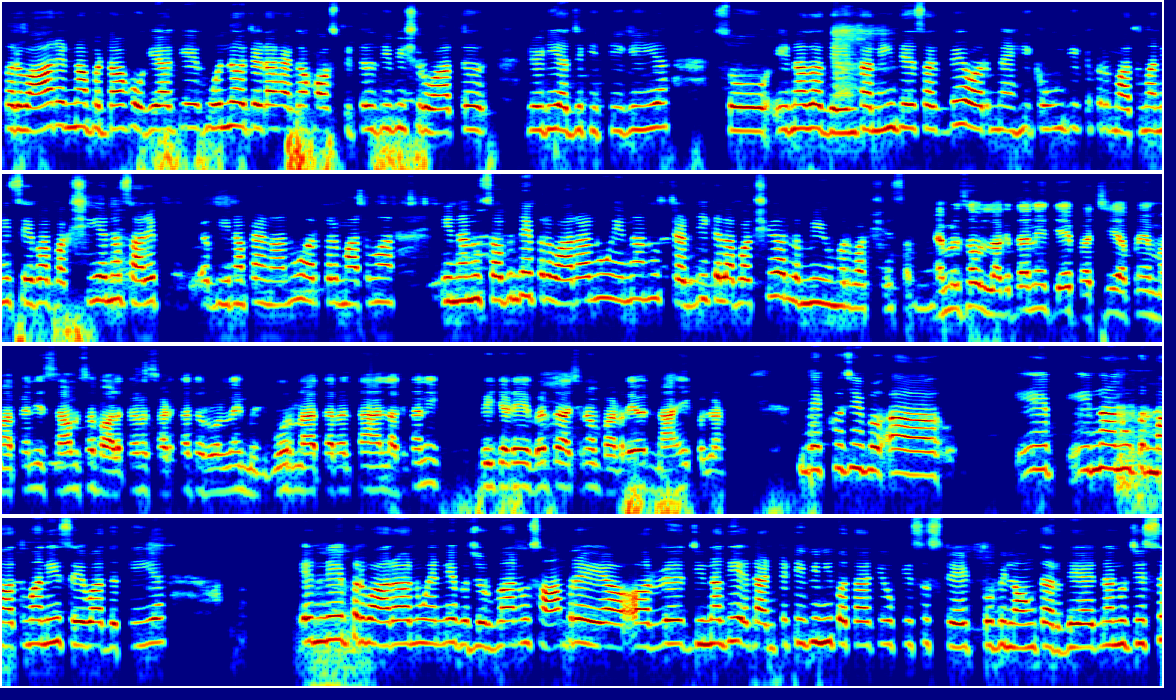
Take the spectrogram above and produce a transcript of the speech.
ਪਰਿਵਾਰ ਇੰਨਾ ਵੱਡਾ ਹੋ ਗਿਆ ਕਿ ਹੁਣ ਜਿਹੜਾ ਹੈਗਾ ਹਸਪੀਟਲ ਦੀ ਵੀ ਸ਼ੁਰੂਆਤ ਜਿਹੜੀ ਅੱਜ ਕੀਤੀ ਗਈ ਹੈ। ਸੋ ਇਹਨਾਂ ਦਾ ਦੇਣ ਤਾਂ ਨਹੀਂ ਦੇ ਸਕਦੇ ਔਰ ਮੈਂ ਇਹੀ ਕਹੂੰਗੀ ਕਿ ਪ੍ਰਮਾਤਮਾ ਨੇ ਸੇਵਾ ਬਖਸ਼ੀ ਹੈ ਨਾ ਸਾਰੇ ਵੀਰਾਂ ਭੈਣਾਂ ਨੂੰ ਔਰ ਪ੍ਰਮਾਤਮਾ ਇਹਨਾਂ ਨੂੰ ਸਭ ਦੇ ਪਰਿਵਾਰਾਂ ਨੂੰ ਇਹਨਾਂ ਨੂੰ ਚੜ੍ਹਦੀ ਕਲਾ ਬਖਸ਼ੇ ਔਰ ਲੰਮੀ ਉਮਰ ਬਖਸ਼ੇ ਸਭ ਨੂੰ। ਐਮਐਲ ਸਾਹਿਬ ਲੱਗਦਾ ਨਹੀਂ ਜੇ ਬੱਚੇ ਆਪਣੇ ਮਾਪਿਆਂ ਦੀ ਸਾਂਭ ਸੰਭਾਲ ਕਰਨ ਸੜਕਾਂ ਤੇ ਰੋਲਣ ਲਈ ਮਜਬੂਰ ਨਾ ਕਰਨ ਤਾਂ ਲੱਗਦਾ ਨਹੀਂ ਵੀ ਜਿਹੜੇ ਵਿਰਧ ਆਸ਼ਰਮ ਬਣ ਰਹੇ ਹੋ ਨਾ ਹੀ ਖੁੱਲਣ ਦੇਖੋ ਜੀ ਇਹ ਇਹਨਾਂ ਨੂੰ ਪ੍ਰਮਾਤਮਾ ਨੇ ਸੇਵਾ ਦਿੱਤੀ ਹੈ। ਇੰਨੇ ਪਰਿਵਾਰਾਂ ਨੂੰ, ਇੰਨੇ ਬਜ਼ੁਰਗਾਂ ਨੂੰ ਸਾਂਭ ਰਹੇ ਆ ਔਰ ਜਿਨ੍ਹਾਂ ਦੀ ਆਇਡੈਂਟੀਟੀ ਵੀ ਨਹੀਂ ਪਤਾ ਕਿ ਉਹ ਕਿਸ ਸਟੇਟ ਤੋਂ ਬਿਲੋਂਗ ਕਰਦੇ ਆ। ਇਹਨਾਂ ਨੂੰ ਜਿਸ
